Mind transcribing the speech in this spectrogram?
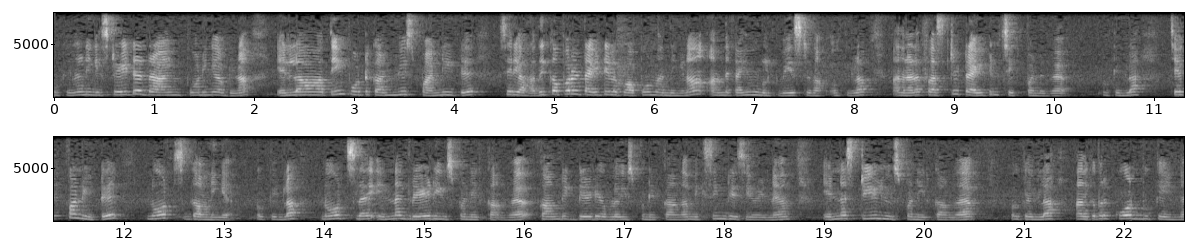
ஓகேங்களா நீங்கள் ஸ்ட்ரெயிட்டாக டிராயிங் போனீங்க அப்படின்னா எல்லாத்தையும் போட்டு கன்ஃபியூஸ் பண்ணிவிட்டு சரி அதுக்கப்புறம் டைட்டிலை பார்ப்போம்னு வந்தீங்கன்னா அந்த டைம் உங்களுக்கு வேஸ்ட்டு தான் ஓகேங்களா அதனால் ஃபஸ்ட்டு டைட்டில் செக் பண்ணுங்கள் ஓகேங்களா? செக் பண்ணிவிட்டு நோட்ஸ் கவனிங்க. ஓகேங்களா? நோட்ஸில் என்ன கிரேட் யூஸ் பண்ணியிருக்காங்க காங்கிரீட் கிரேட் எவ்வளோ யூஸ் பண்ணியிருக்காங்க மிக்சிங் ரேஷியோ என்ன? என்ன ஸ்டீல் யூஸ் பண்ணியிருக்காங்க ஓகேங்களா? அதுக்கப்புறம் கோட் புக்கு என்ன?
